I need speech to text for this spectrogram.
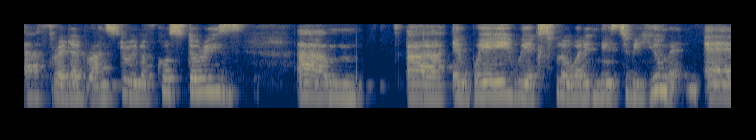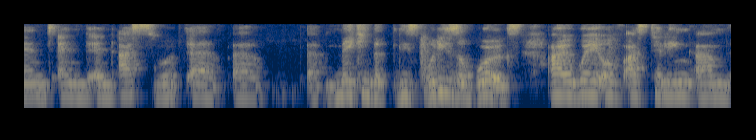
uh, thread that runs through. And of course, stories um, a way we explore what it means to be human and, and, and us uh, uh, uh, making the, these bodies of works are a way of us telling um,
